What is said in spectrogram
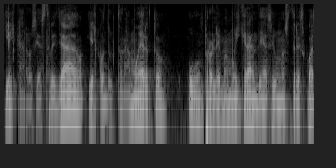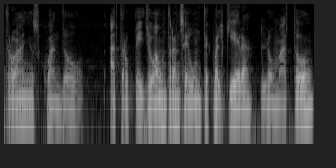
y el carro se ha estrellado y el conductor ha muerto. Hubo un problema muy grande hace unos 3, 4 años cuando atropelló a un transeúnte cualquiera, lo mató,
